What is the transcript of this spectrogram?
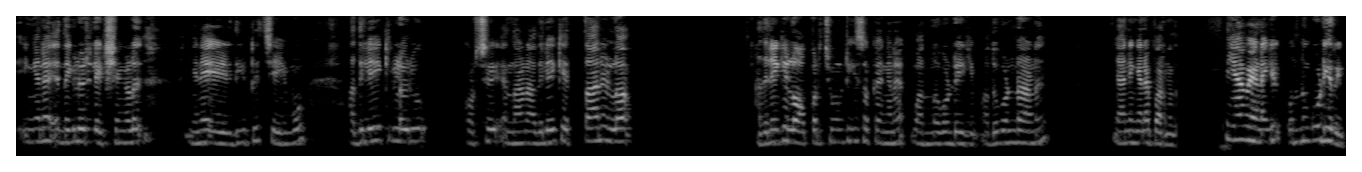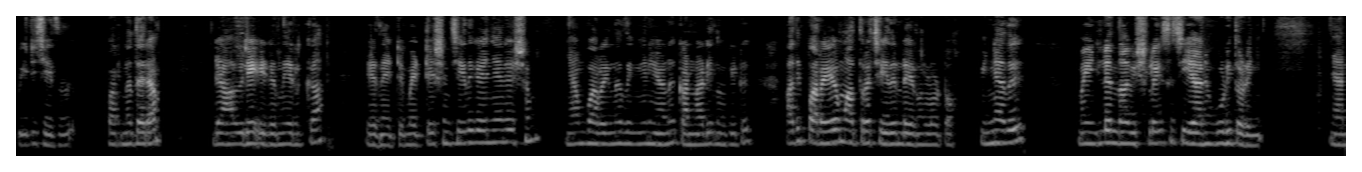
ഇങ്ങനെ എന്തെങ്കിലും ഒരു ലക്ഷ്യങ്ങൾ ഇങ്ങനെ എഴുതിയിട്ട് ചെയ്യുമ്പോൾ അതിലേക്കുള്ള ഒരു കുറച്ച് എന്താണ് അതിലേക്ക് എത്താനുള്ള അതിലേക്കുള്ള ഓപ്പർച്യൂണിറ്റീസ് ഒക്കെ ഇങ്ങനെ വന്നുകൊണ്ടിരിക്കും അതുകൊണ്ടാണ് ഞാനിങ്ങനെ പറഞ്ഞത്. ഇപ്പൊ ഞാൻ വേണമെങ്കിൽ ഒന്നും കൂടി റിപ്പീറ്റ് ചെയ്തത്. പറഞ്ഞു തരാം. രാവിലെ എഴുന്നേൽക്കുക. എഴുന്നേറ്റ് മെഡിറ്റേഷൻ ചെയ്ത് കഴിഞ്ഞതിന് ശേഷം ഞാൻ പറയുന്നത് ഇങ്ങനെയാണ്. കണ്ണാടി നോക്കിയിട്ട് അത് പറയുക മാത്രമേ ചെയ്തിട്ടുണ്ടായിരുന്നുള്ളൂ കേട്ടോ. പിന്നെ അത് മൈൻഡിൽ എന്താ വിഷ്വലൈസ് ചെയ്യാനും കൂടി തുടങ്ങി. ഞാൻ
